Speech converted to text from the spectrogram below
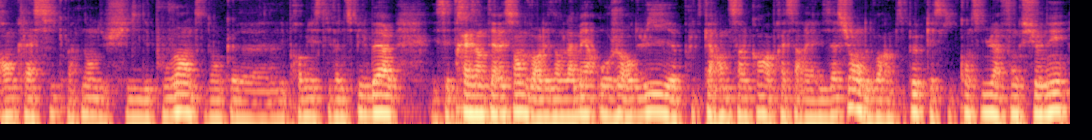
grand classique maintenant du film d'épouvante, donc euh, des premiers Steven Spielberg. Et c'est très intéressant de voir Les Dents de la Mer aujourd'hui, euh, plus de 45 ans après sa réalisation, de voir un petit peu qu'est-ce qui continue à fonctionner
